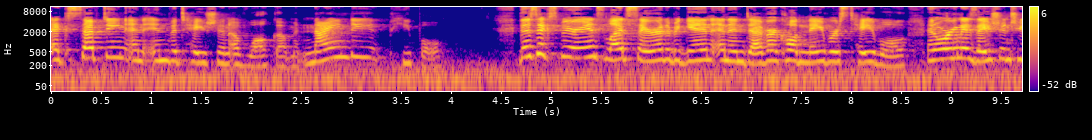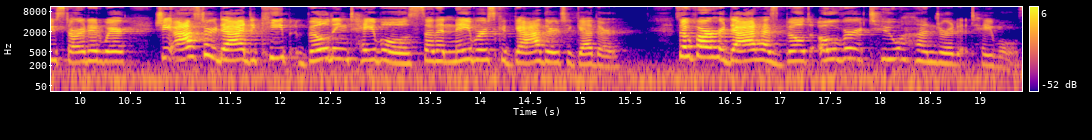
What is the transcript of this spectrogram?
accepting an invitation of welcome. 90 people. This experience led Sarah to begin an endeavor called Neighbors Table, an organization she started where she asked her dad to keep building tables so that neighbors could gather together. So far, her dad has built over 200 tables.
